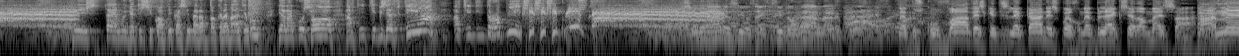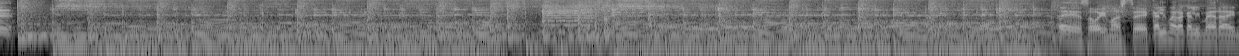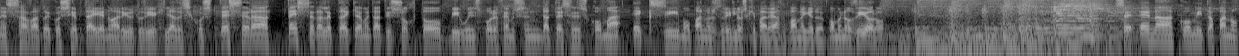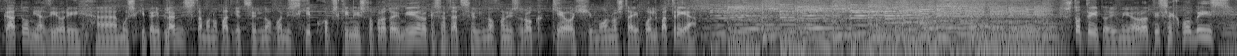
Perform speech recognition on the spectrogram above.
Χριστέ μου, γιατί σηκώθηκα σήμερα από το κρεβάτι μου για να ακούσω αυτή την ξεφτύλα, αυτή την τροπή. Ξυπνήστε! Σιγά ρε θείο, θα έχθει το γάλα ρε πω. Με τους κουβάδες και τις λεκάνες που έχουμε μπλέξει εδώ μέσα. Αμέ. Εδώ είμαστε. Καλημέρα, καλημέρα. Είναι Σάββατο 27 Ιανουαρίου του 2024. Τέσσερα λεπτάκια μετά τις 8. Big Wins for FM 94,6. Είμαι ο Πάνος Δρύλος και παρέα θα πάμε για το επόμενο δύο ώρο. Σε ένα ακόμη τα πάνω κάτω, μια δύο ώρη α, μουσική περιπλάνηση στα μονοπάτια της ελληνόφωνης hip hop σκηνή στο πρώτο ημίωρο και σε αυτά της ελληνόφωνης rock και όχι μόνο στα υπόλοιπα τρία. Στο τρίτο ημίωρο της εκπομπής.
